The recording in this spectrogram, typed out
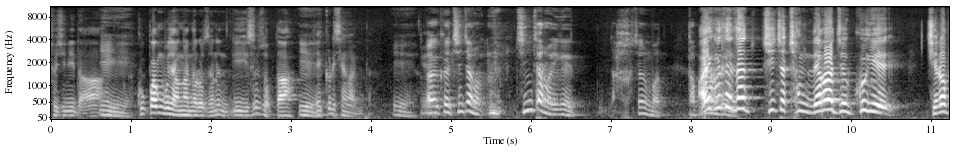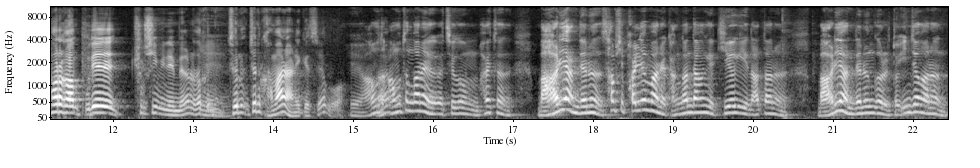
처신이다. 예, 예. 국방부 장관으로서는 이 있을 수 없다. 예. 예. 그렇게 생각합니다. 예. 아, 그 진짜로 진짜로 이게 아, 저는 뭐 아니. 그런데 나 진짜 참 내가 저 거기에 진압하러 간 부대 출신이면 나 그- 예. 저는 저는 가만 안 있겠어요, 그거. 예, 아무튼 어? 아무튼 간에 지금 하여튼 말이 안 되는 38년 만에 강간당한 게 기억이 났다는 말이 안 되는 거를 또 인정하는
